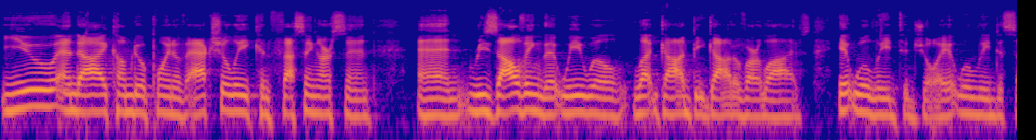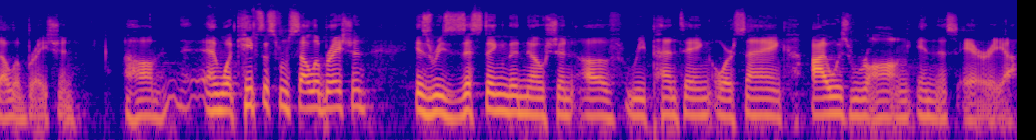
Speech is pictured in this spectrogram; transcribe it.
you and I come to a point of actually confessing our sin and resolving that we will let God be God of our lives, it will lead to joy, it will lead to celebration. Um, and what keeps us from celebration is resisting the notion of repenting or saying, I was wrong in this area.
